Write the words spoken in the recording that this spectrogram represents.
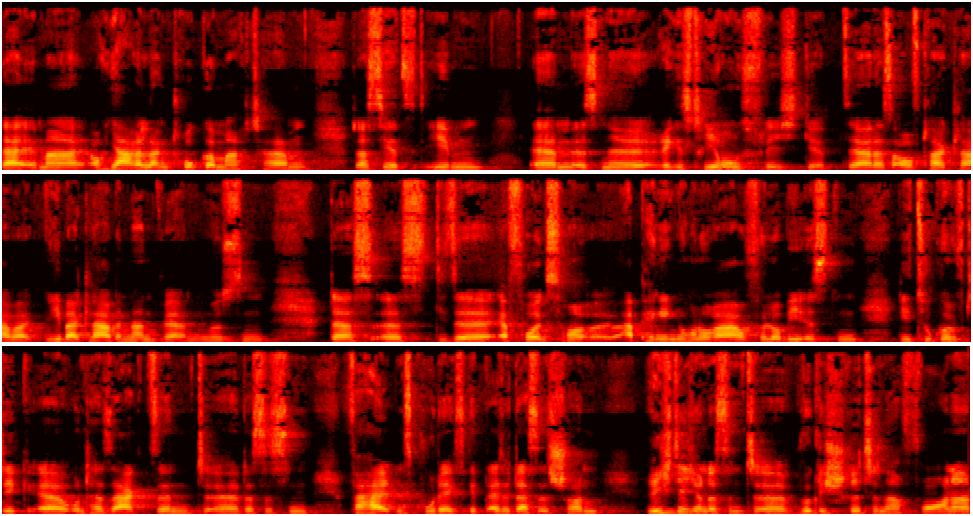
da immer auch jahrelang Druck gemacht haben, dass jetzt eben ähm, es eine Registrierungspflicht gibt, ja, dass Auftraggeber klar benannt werden müssen, dass es diese erfolgsabhängigen Honorare für Lobbyisten, die zukünftig äh, untersagt sind, äh, dass es einen Verhaltenskodex gibt. Also das ist schon richtig und das sind äh, wirklich Schritte nach vorne.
